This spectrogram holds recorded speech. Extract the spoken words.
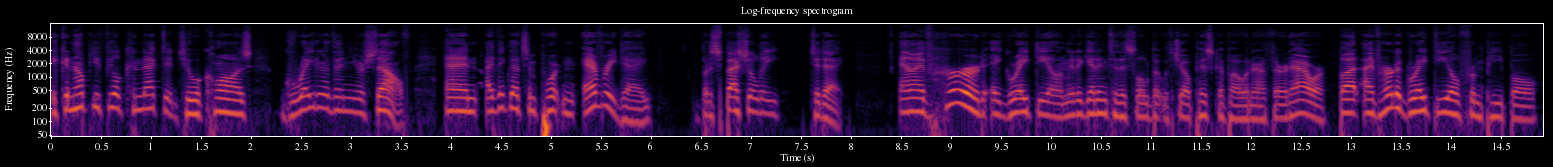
It can help you feel connected to a cause greater than yourself. And I think that's important every day but especially today. And I've heard a great deal. I'm going to get into this a little bit with Joe Piscopo in our third hour, but I've heard a great deal from people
